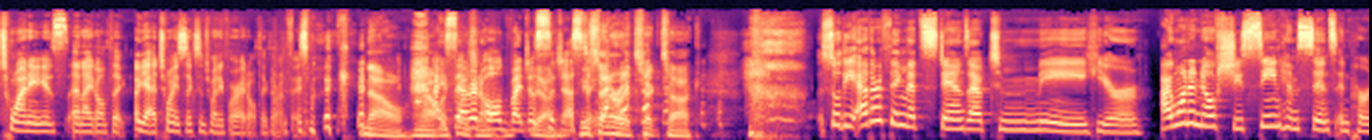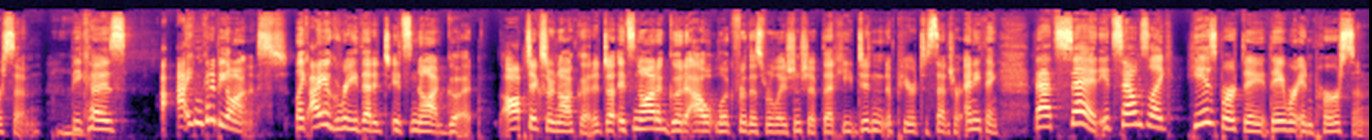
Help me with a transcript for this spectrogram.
20s. And I don't think, oh, yeah, 26 and 24, I don't think they're on Facebook. no, no. I sounded unfortunately. old by just suggesting He sent her a TikTok. So the other thing that stands out to me here, I want to know if she's seen him since in person mm-hmm. because I- I'm going to be honest. Like I agree that it, it's not good. Optics are not good. It, it's not a good outlook for this relationship that he didn't appear to send her anything. That said, it sounds like his birthday they were in person.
